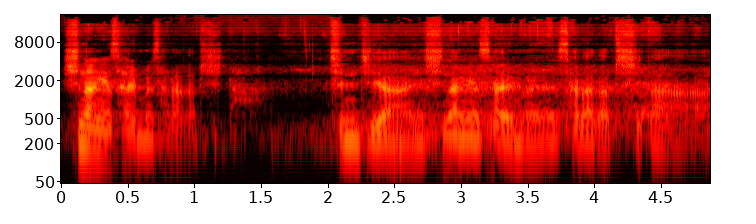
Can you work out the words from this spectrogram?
신앙의 삶을 살아갑시다. 진지한 신앙의 삶을 살아갑시다.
